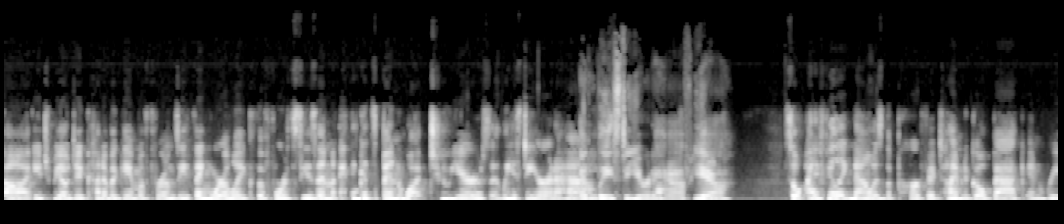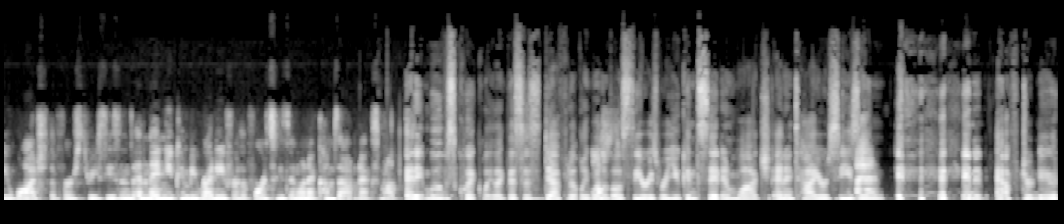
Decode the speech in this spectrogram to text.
uh, hbo did kind of a game of thronesy thing where like the fourth season i think it's been what two years at least a year and a half at least a year and a half yeah so I feel like now is the perfect time to go back and rewatch the first three seasons, and then you can be ready for the fourth season when it comes out next month. And it moves quickly. Like this is definitely one of oh. those series where you can sit and watch an entire season in an afternoon,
